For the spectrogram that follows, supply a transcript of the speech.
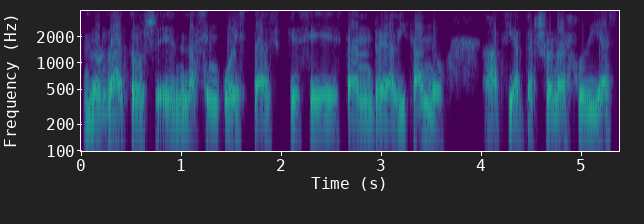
los datos en las encuestas que se están realizando hacia personas judías,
